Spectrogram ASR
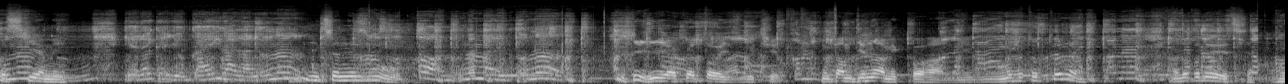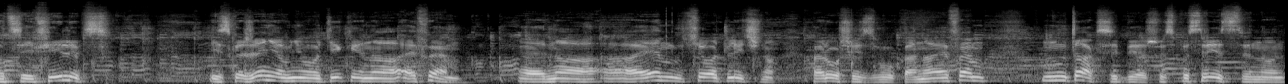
по схемі. Це не звук. Як отой звучить. Ну там динамік поганий. Може тут теж? Треба подивитися. Оцей Philips. І скаження в нього тільки на FM. Е, На AM все отлично. Хороший звук. А на FM ну так собі, щось посередственно.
